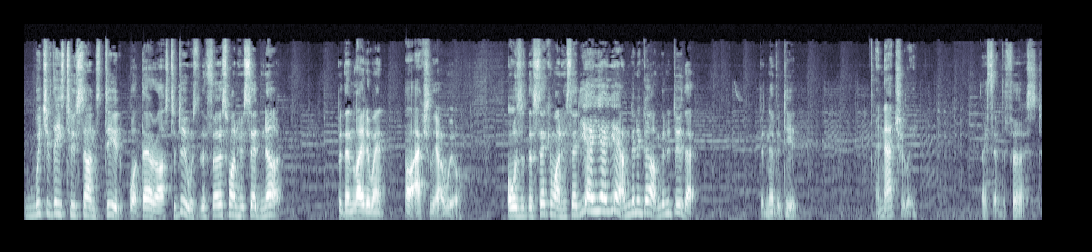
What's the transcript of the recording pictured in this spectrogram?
Which of these two sons did what they were asked to do? Was it the first one who said no? But then later went, oh, actually, I will? Or was it the second one who said, yeah, yeah, yeah, I'm going to go, I'm going to do that, but never did? And naturally, they said the first.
